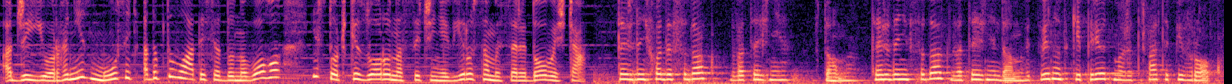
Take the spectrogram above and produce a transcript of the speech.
адже її організм мусить адаптуватися до нового і з точки зору насичення вірусами середовища. Тиждень ходить в садок, два тижні вдома. Тиждень в садок, два тижні вдома. Відповідно, такий період може тривати півроку.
